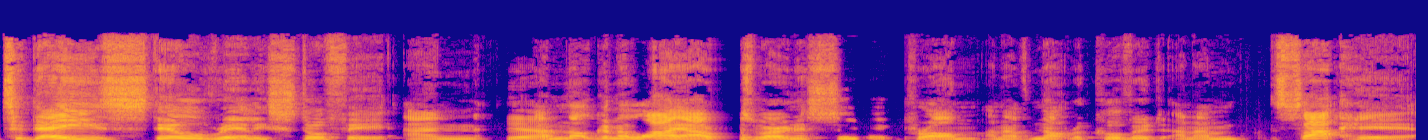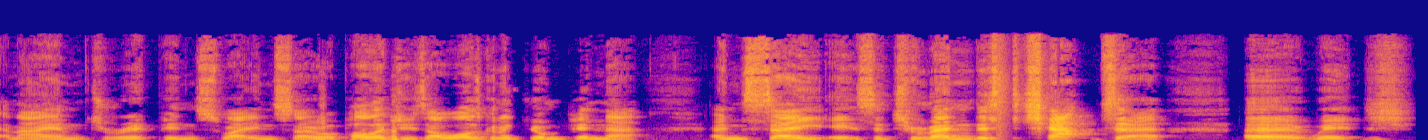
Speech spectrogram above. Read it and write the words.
Today's still really stuffy, and Yeah. I'm not going to lie. I was wearing a suit at prom, and I've not recovered, and I'm sat here, and I am dripping, sweating. So apologies. I was going to jump in there and say it's a tremendous chapter, uh, which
